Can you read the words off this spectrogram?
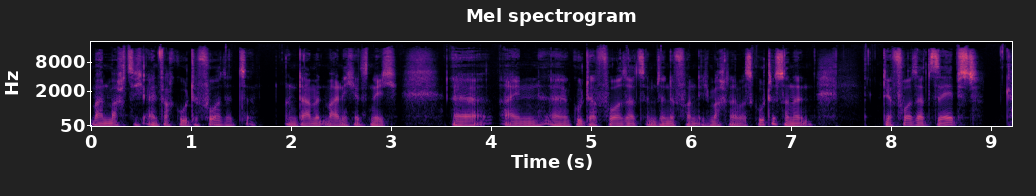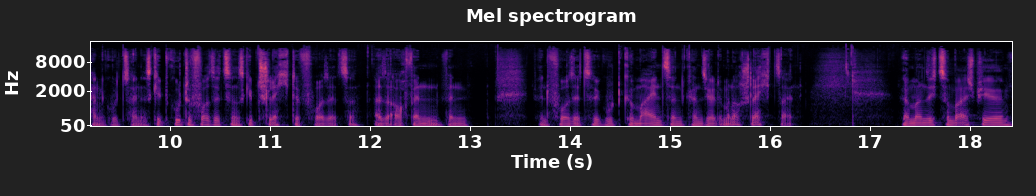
man macht sich einfach gute Vorsätze. Und damit meine ich jetzt nicht äh, ein äh, guter Vorsatz im Sinne von, ich mache dann was Gutes, sondern der Vorsatz selbst kann gut sein. Es gibt gute Vorsätze und es gibt schlechte Vorsätze. Also auch wenn, wenn, wenn Vorsätze gut gemeint sind, können sie halt immer noch schlecht sein. Wenn man sich zum Beispiel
